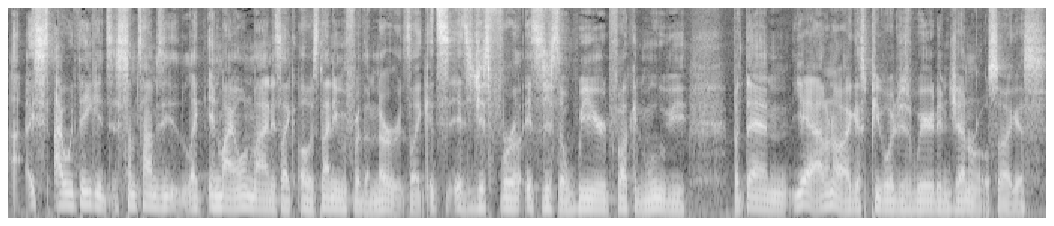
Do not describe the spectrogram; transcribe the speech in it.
I, I would think it's sometimes like in my own mind it's like oh it's not even for the nerds like it's it's just for it's just a weird fucking movie but then yeah i don't know i guess people are just weird in general so i guess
